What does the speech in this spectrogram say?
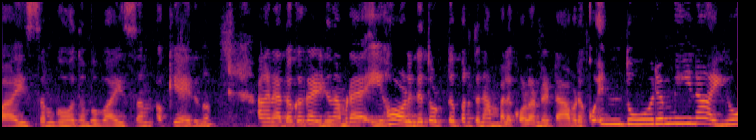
പായസം ഗോതമ്പ് പായസം ഒക്കെ ആയിരുന്നു. അങ്ങനെ അതൊക്കെ കഴിഞ്ഞ് നമ്മുടെ ഈ ഹാളിന്റെ തൊട്ട് ഇപ്പുറത്തിന് അമ്പലക്കുളം ഉണ്ട് കേട്ടോ അവിടെ എന്തോരം മീനാ. അയ്യോ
